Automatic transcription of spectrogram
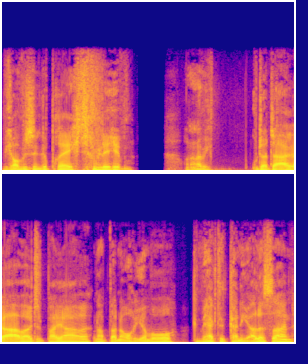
Mich auch ein bisschen geprägt im Leben. Und dann habe ich unter Tage gearbeitet, paar Jahre, und habe dann auch irgendwo gemerkt, das kann nicht alles sein.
